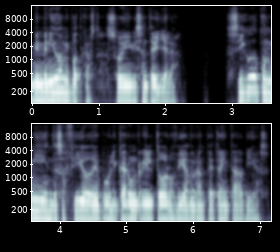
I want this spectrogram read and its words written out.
Bienvenido a mi podcast, soy Vicente Villela. Sigo con mi desafío de publicar un reel todos los días durante 30 días.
